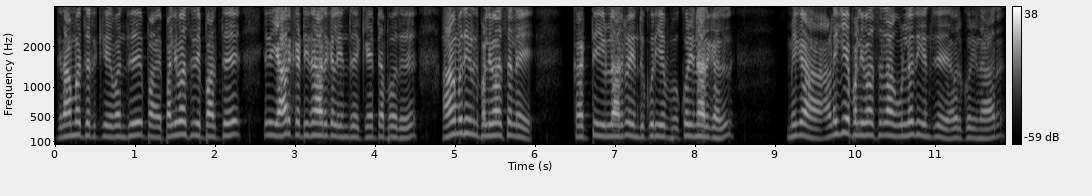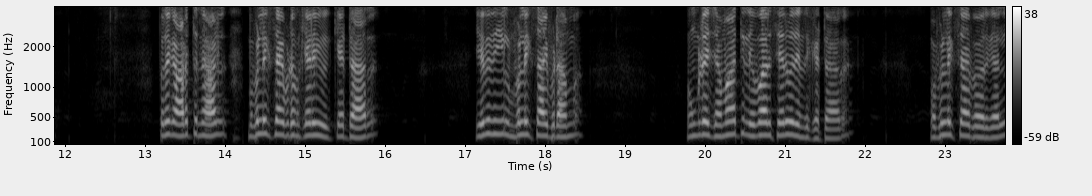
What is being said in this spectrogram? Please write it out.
கிராமத்திற்கு வந்து ப பள்ளிவாசலை பார்த்து இது யார் கட்டினார்கள்? என்று கேட்டபோது அகமதிகள் இந்த பள்ளிவாசலை கட்டியுள்ளார்கள் என்று கூறிய கூறினார்கள். மிக அழகிய பள்ளிவாசலாக உள்ளது என்று அவர் கூறினார். பிறகு அடுத்த நாள் முபல்லிக் சாஹிப்பிடம் கேள்வி கேட்டார். இறுதியில் முபல்லிக் சாஹிப்பிடம் உங்களுடைய ஜமாத்தில் எவ்வாறு சேருவது? என்று கேட்டார். முபல்லிக் சாஹிப் அவர்கள்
